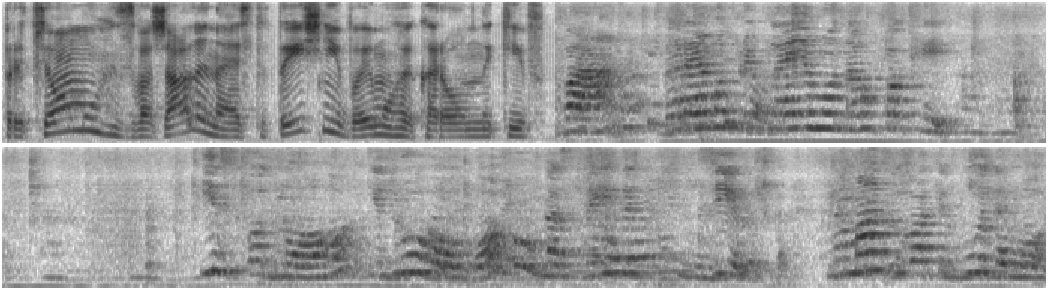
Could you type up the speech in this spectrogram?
при цьому зважали на естетичні вимоги керовників. Два беремо, приклеїмо навпаки. І з одного і другого боку в нас вийде зірочка. Намазувати будемо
